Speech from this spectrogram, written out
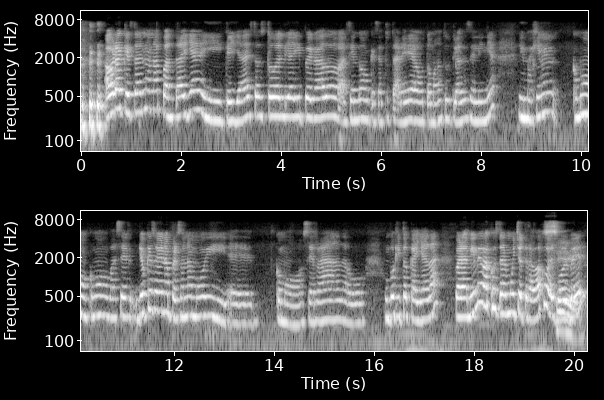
Ahora que estás en una pantalla y que ya estás todo el día ahí pegado haciendo aunque sea tu tarea o tomando tus clases en línea, imaginen cómo, cómo va a ser. Yo que soy una persona muy eh, como cerrada o un poquito callada, para mí me va a costar mucho trabajo el volver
